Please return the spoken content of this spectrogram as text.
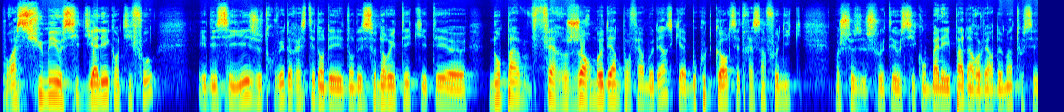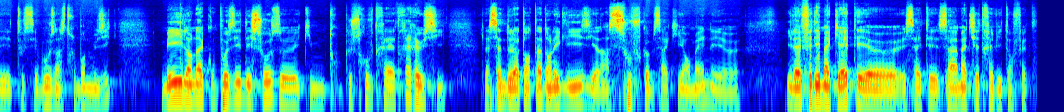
pour assumer aussi d'y aller quand il faut. Et d'essayer, je trouvais, de rester dans des, dans des sonorités qui étaient euh, non pas faire genre moderne pour faire moderne, parce qu'il y a beaucoup de cordes, c'est très symphonique. Moi, je, souhaitais aussi qu'on balaye pas d'un revers de main tous ces, tous ces beaux instruments de musique, mais il en a composé des choses euh, que je trouve très, très réussies. La scène de l'attentat dans l'église, il y a un souffle comme ça qui emmène, et euh, il a fait des maquettes, et, ça, a matché très vite, en fait.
